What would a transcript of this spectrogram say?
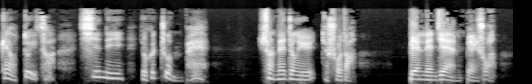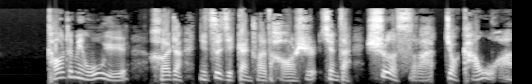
该有对策，心里有个准备。”上天正玉就说道：“边练剑边说。”陶志明无语，合着你自己干出来的好事，现在射死了就要砍我？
